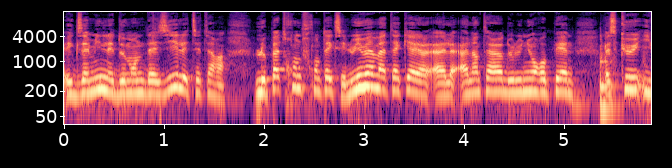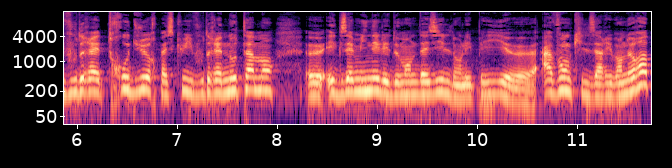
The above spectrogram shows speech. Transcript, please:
examinent les demandes d'asile, etc. Le patron de Frontex est lui-même attaqué à, l'intérieur de l'Union européenne parce qu'il voudrait être trop dur parce qu'il voudrait notamment euh, examiner les demandes d'asile dans les pays euh, avant qu'ils arrivent en Europe.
